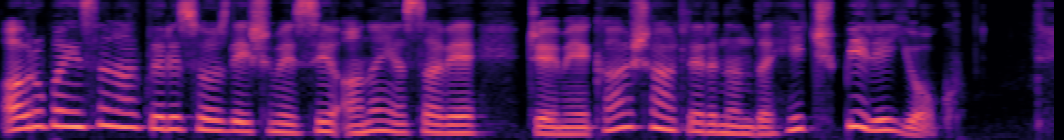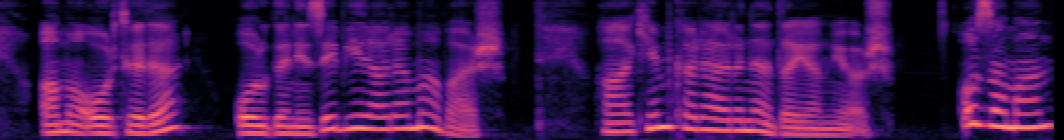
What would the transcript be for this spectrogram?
Avrupa İnsan Hakları Sözleşmesi, anayasa ve CMK şartlarının da hiçbiri yok. Ama ortada organize bir arama var. Hakim kararına dayanıyor. O zaman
